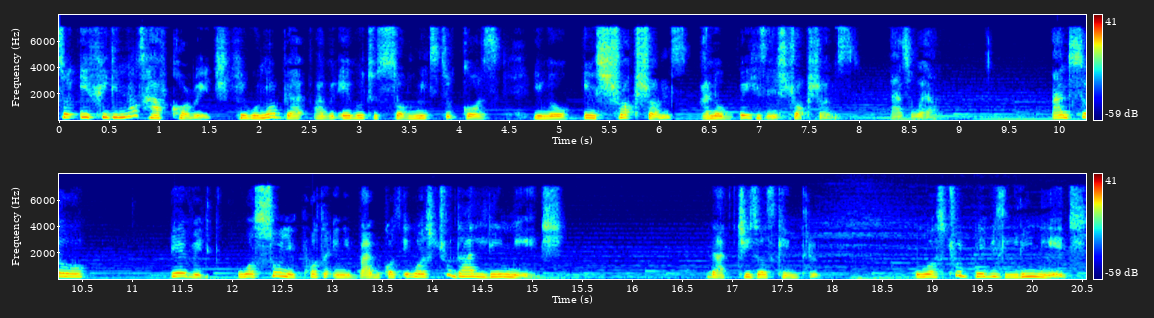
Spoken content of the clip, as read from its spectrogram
So if he did not have courage, he would not be, have been able to submit to God's, you know, instructions and obey his instructions as well. And so David was so important in the Bible because it was through that lineage that Jesus came through. It was through David's lineage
